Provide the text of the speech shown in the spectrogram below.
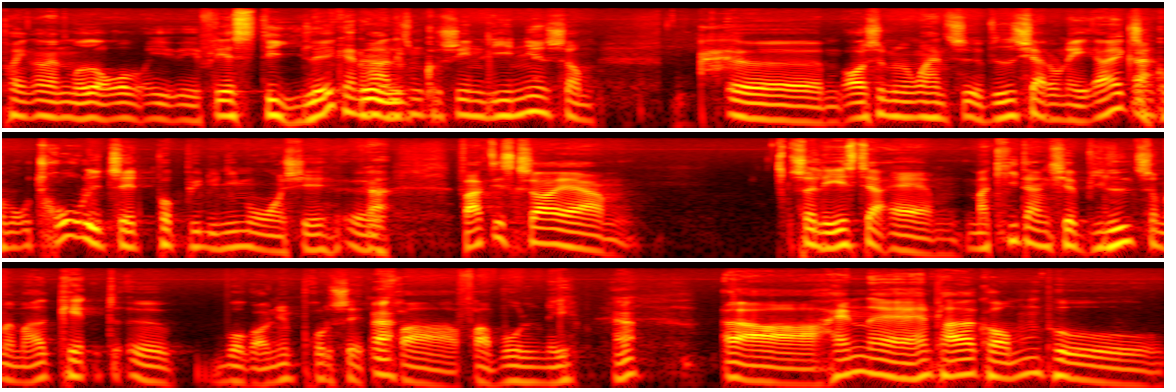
på en eller anden måde over i, i flere stile. Ikke? Han har ligesom, kan du se, en linje, som øh, også med nogle af hans øh, hvide chardonnayer, ikke? som Ja. kommer utroligt tæt på Puligny Montrachet. Øh, Ja. Faktisk så er så læste jeg af Marquis d'Angerville, som er meget kendt øh, Bourgogne-producent ja. fra, fra Volnay. Ja. Uh, han, uh, han plejede at komme på...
